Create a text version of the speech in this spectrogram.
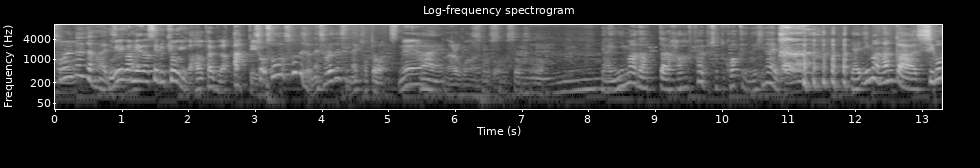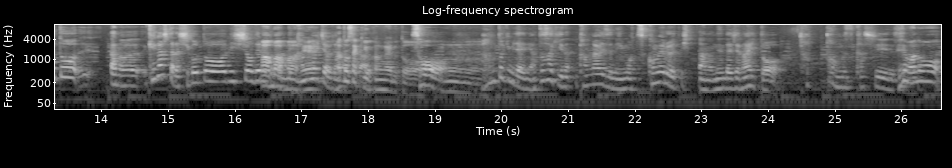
それでじゃないですか、ね、上が目指せる競技がハーフパイプだったあっていう。そうそうそうでしょうね。それですねきっことなんですね。はい。なるほどなるほど。そうそうそうそう。うんいや今だったらハーフパイプちょっと怖くてできないですよね。いや今なんか仕事あの怪我したら仕事に支障出るとあまあまあかって考えねちゃうじゃないですか、後先を考えると。そう。うん。あの時みたいに後先考えずにもう突っ込めるあの年代じゃないとちょっと難しいですでもあの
